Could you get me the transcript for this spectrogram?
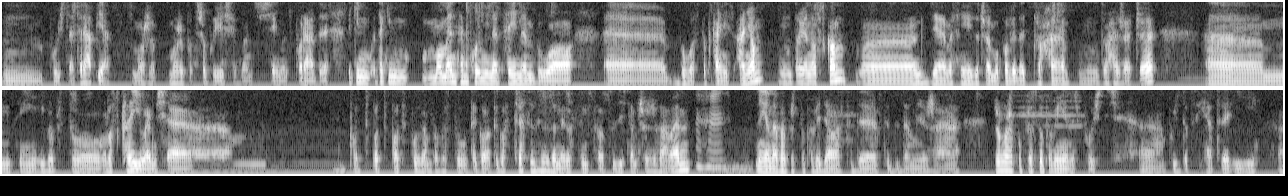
mm, pójść na terapię może, może potrzebuje sięgnąć, sięgnąć porady. Takim, takim momentem kulminacyjnym było, e, było spotkanie z Anią Trojanowską, e, gdzie właśnie jej zacząłem opowiadać trochę, trochę rzeczy. i, I po prostu rozkleiłem się pod, pod, pod wpływem po prostu tego, tego stresu związanego z tym, co, co gdzieś tam przeżywałem. Mhm. No i ona po prostu powiedziała wtedy, wtedy do mnie, że, że może po prostu powinieneś pójść, e, pójść do psychiatry i, e,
